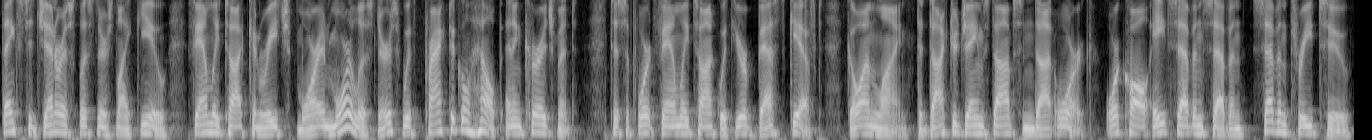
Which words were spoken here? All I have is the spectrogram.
thanks to generous listeners like you, Family Talk can reach more and more listeners with practical help and encouragement. To support Family Talk with your best gift, go online to drjamesdobson.org or call 877 732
